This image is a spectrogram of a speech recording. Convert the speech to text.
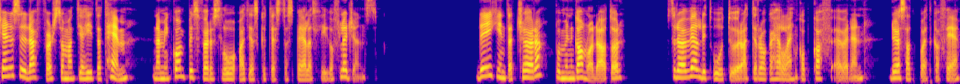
kändes det därför som att jag hittat hem när min kompis föreslog att jag skulle testa spelet League of Legends. Det gick inte att köra på min gamla dator, så det var väldigt otur att jag råkade hälla en kopp kaffe över den då jag satt på ett café.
